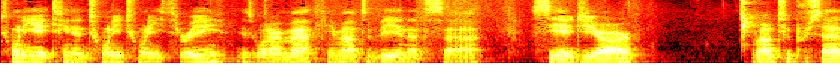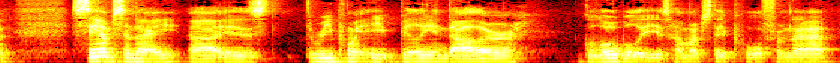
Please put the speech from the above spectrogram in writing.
2018 and 2023 is what our math came out to be, and that's uh, CAGR around two percent. Samsonite uh, is 3.8 billion dollar globally is how much they pull from that.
